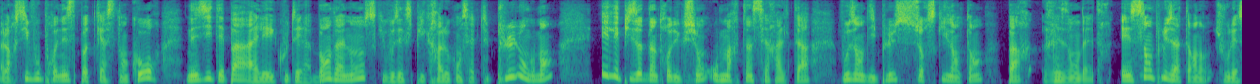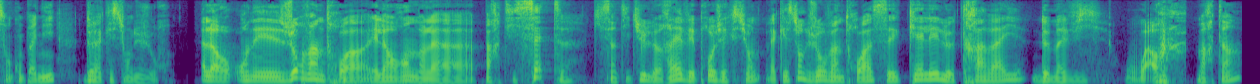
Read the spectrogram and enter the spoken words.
Alors si vous prenez ce podcast en cours, n'hésitez pas à aller écouter la bande-annonce qui vous expliquera le concept plus longuement et l'épisode d'introduction où Martin Serralta vous en dit plus sur ce qu'il entend par raison d'être. Et sans plus attendre, je vous laisse en compagnie de la question du jour. Alors, on est jour 23 et là on rentre dans la partie 7 qui s'intitule Rêve et projection. La question du jour 23, c'est quel est le travail de ma vie? Waouh Martin,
